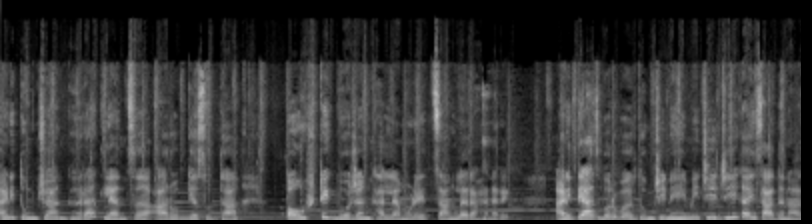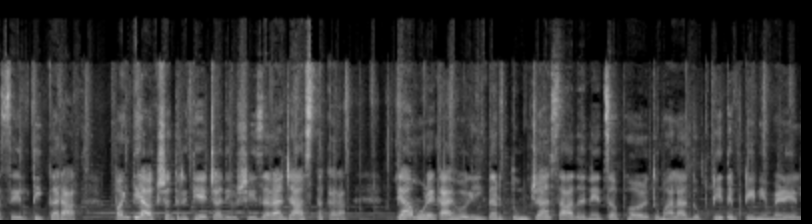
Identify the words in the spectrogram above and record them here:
आणि तुमच्या घरातल्यांचं आरोग्यसुद्धा पौष्टिक भोजन खाल्ल्यामुळे चांगलं राहणार आहे. आणि त्याचबरोबर तुमची नेहमीची जी काही साधना असेल ती करा. पण ती अक्षतृतीयेच्या दिवशी जरा जास्त करा. त्यामुळे काय होईल तर तुमच्या साधनेचं फळ तुम्हाला दुपटी तिपटीने मिळेल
